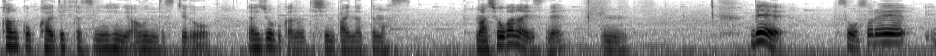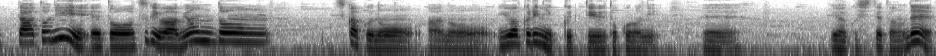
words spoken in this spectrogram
韓国帰ってきた次の日に会うんですけど大丈夫かなって心配になってます。まあしょうがないですね。うん。でそうそれ行った後に、えーと、次はミョンドン近くのあのユアクリニックっていうところに、えー、予約してたので、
